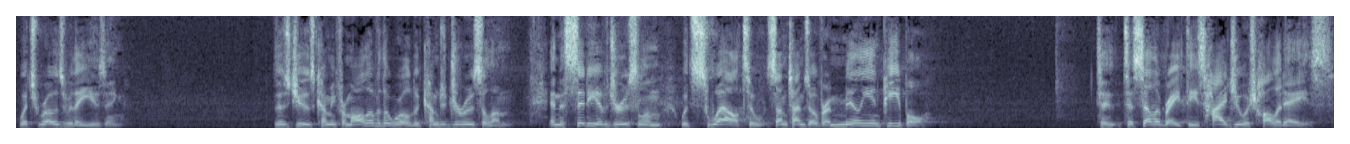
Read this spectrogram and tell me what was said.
Which roads were they using? Those Jews coming from all over the world would come to Jerusalem, and the city of Jerusalem would swell to sometimes over a million people to, to celebrate these high Jewish holidays.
